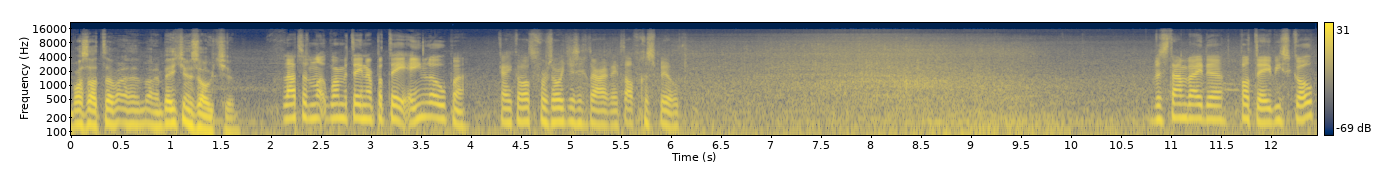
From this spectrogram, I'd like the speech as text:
was dat uh, een, beetje een zootje. Laten we dan ook maar meteen naar Pathé 1 lopen. Kijken wat voor zootje zich daar heeft afgespeeld. We staan bij de Pathé-biscoop.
